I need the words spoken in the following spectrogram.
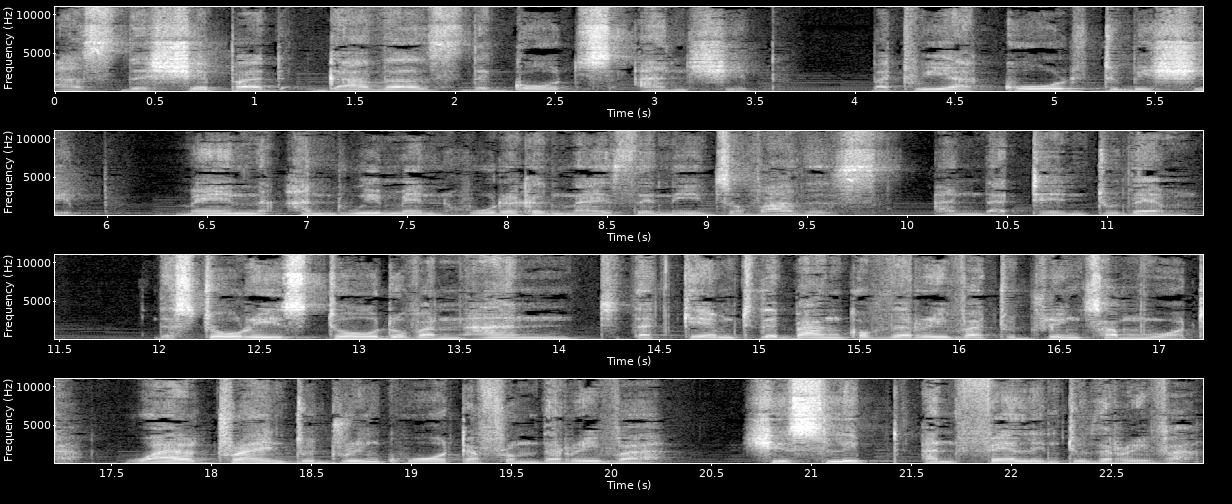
as the shepherd gathers the goats and sheep. But we are called to be sheep, men and women who recognize the needs of others and attend to them. The story is told of an ant that came to the bank of the river to drink some water. While trying to drink water from the river, she slipped and fell into the river.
